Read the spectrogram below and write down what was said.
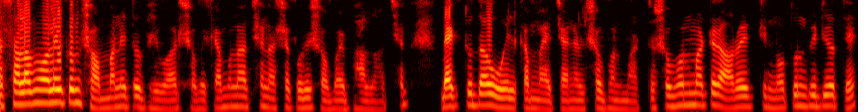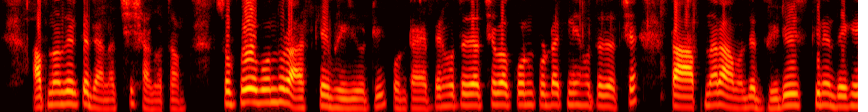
আসসালামু আলাইকুম সম্মানিত ভিউয়ার, সবাই কেমন আছেন? আশা করি সবাই ভালো আছেন। Back to the welcome my channel Shobhan mart তো শোভন মার্টের আরও একটি নতুন ভিডিওতে আপনাদেরকে জানাচ্ছি স্বাগতম। সো প্রিয় বন্ধুরা, আজকের ভিডিওটি কোন টাইপের হতে যাচ্ছে বা কোন প্রোডাক্ট নিয়ে হতে যাচ্ছে, তা আপনারা আমাদের ভিডিও স্ক্রিনে দেখে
